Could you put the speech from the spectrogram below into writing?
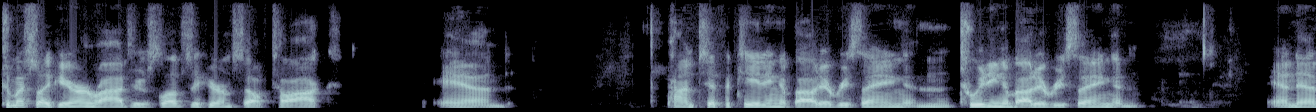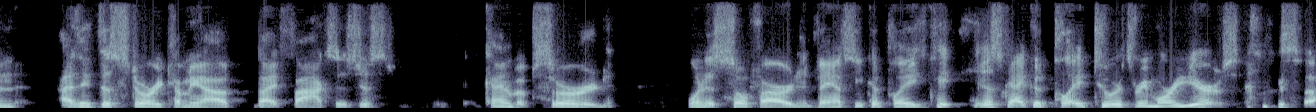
too much like Aaron Rodgers loves to hear himself talk and pontificating about everything and tweeting about everything and and then I think this story coming out by Fox is just kind of absurd when it's so far in advance. He could play. He could, this guy could play two or three more years. so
